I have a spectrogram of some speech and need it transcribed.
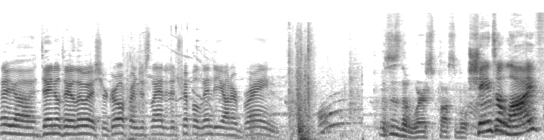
That's fantastic! Hey, uh, Daniel Day Lewis, your girlfriend just landed a triple Lindy on her brain. This is the worst possible. Shane's alive?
